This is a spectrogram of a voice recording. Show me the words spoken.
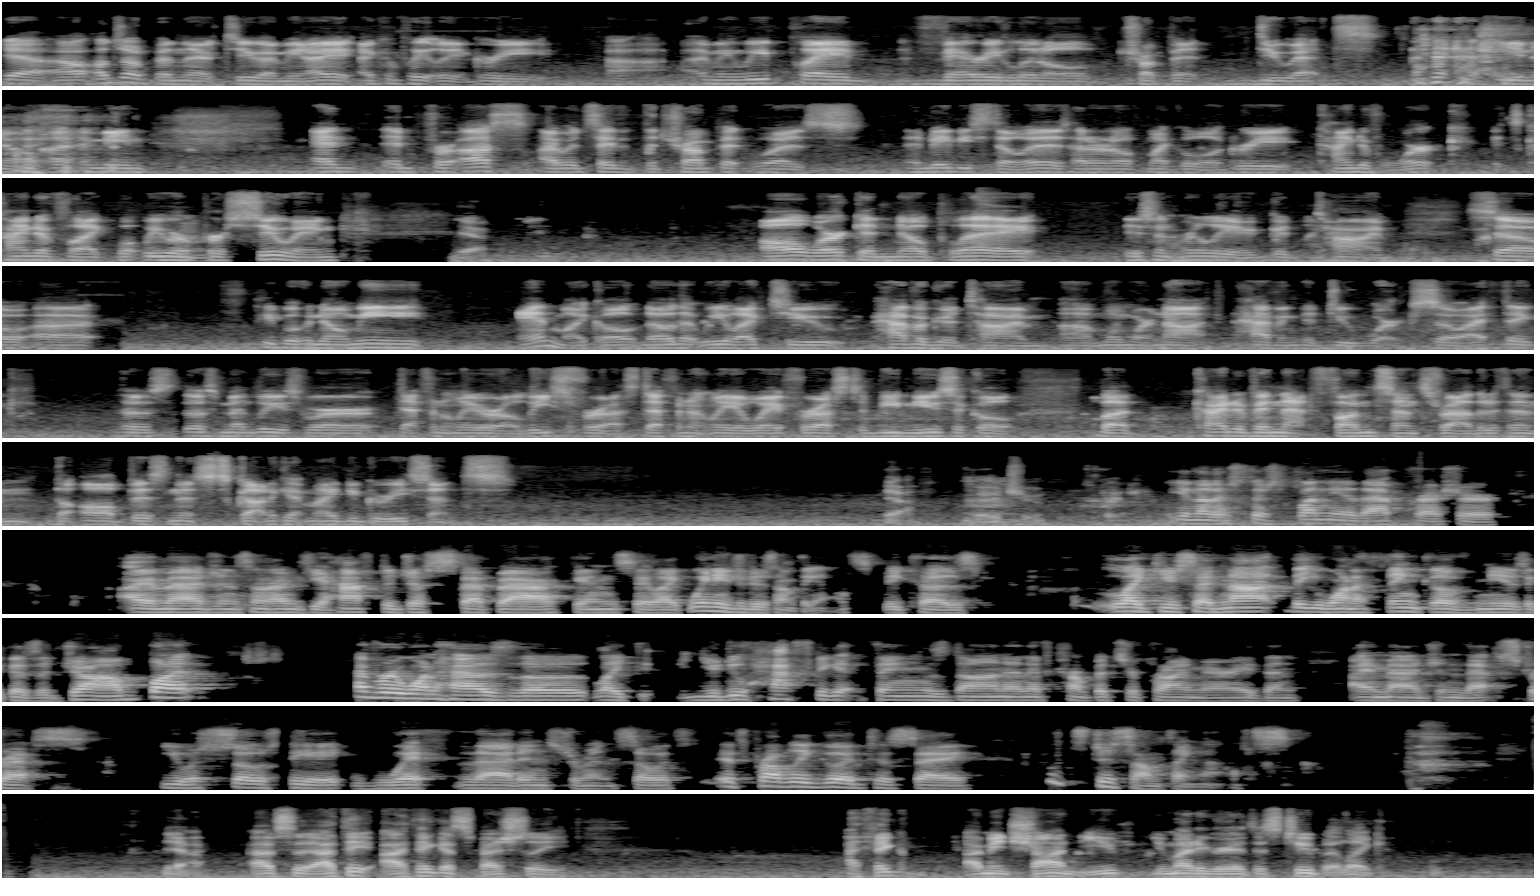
Yeah, I'll, I'll jump in there too. I mean, I, I completely agree. Uh, I mean, we've played very little trumpet duets. you know, I mean, and and for us, I would say that the trumpet was, and maybe still is. I don't know if Michael will agree. Kind of work. It's kind of like what we were Mhm. pursuing. Yeah. All work and no play isn't really a good time. So uh, people who know me and Michael know that we like to have a good time um, when we're not having to do work. So I think those those medleys were definitely a release for us, definitely a way for us to be musical, but kind of in that fun sense rather than the all business, got to get my degree sense. Yeah, very Mm. true. You know, there's there's plenty of that pressure. I imagine sometimes you have to just step back and say like, we need to do something else because, like you said, not that you want to think of music as a job, but everyone has the like you do have to get things done and if trumpet's your primary then i imagine that stress you associate with that instrument so it's it's probably good to say let's do something else Yeah, absolutely. I think I think especially I think I mean Sean, you you might agree with this too, but like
